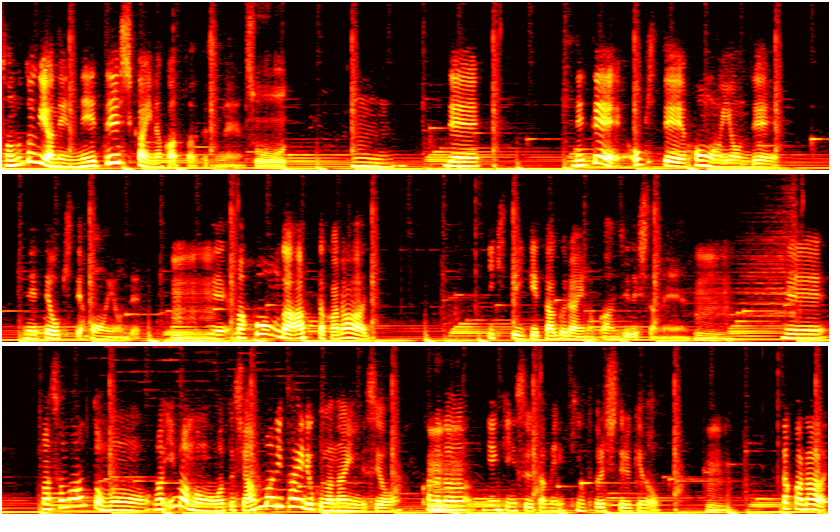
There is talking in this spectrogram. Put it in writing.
その時はね寝てしかいなかったんですね。そう、うん、で寝て起きて本を読んで寝て起きて本を読んで,、うん。でまあ、本があったから生きていけたぐらいの感じでしたね。うん、でまあ、その後も、まあ、今も私あんまり体力がないんですよ。体元気にするために筋トレしてるけど、うん、だから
